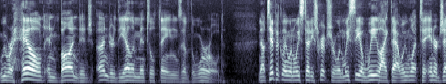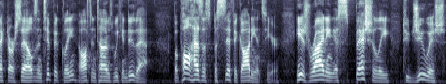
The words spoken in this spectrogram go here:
we were held in bondage under the elemental things of the world. Now, typically, when we study Scripture, when we see a we like that, we want to interject ourselves, and typically, oftentimes, we can do that. But Paul has a specific audience here. He is writing especially to Jewish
